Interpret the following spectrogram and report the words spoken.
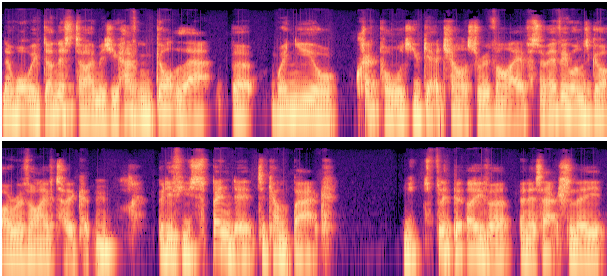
Now, what we've done this time is you haven't got that, but when you're crippled, you get a chance to revive. So everyone's got a revive token. Mm. But if you spend it to come back, you flip it over, and it's actually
